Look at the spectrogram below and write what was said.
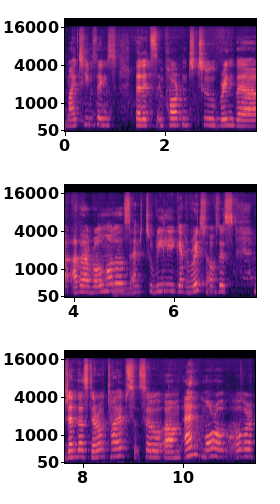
my team thinks that it's important to bring their other role models mm. and to really get rid of this gender stereotypes. So, um, and moreover,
